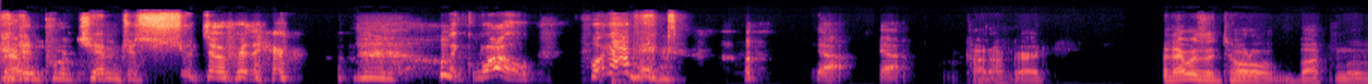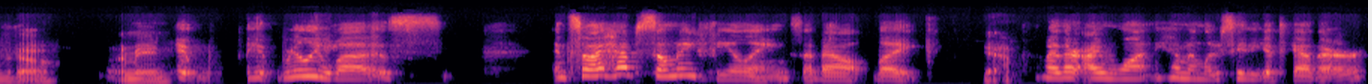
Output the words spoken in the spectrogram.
And then poor Jim just shoots over there. Like, whoa, what happened? yeah, yeah. caught off guard. That was a total buck move, though. I mean, It it really was. And so I have so many feelings about like Yeah. whether I want him and Lucy to get together.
